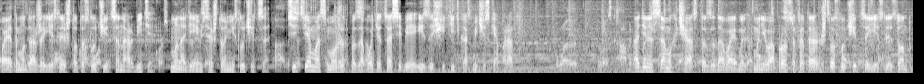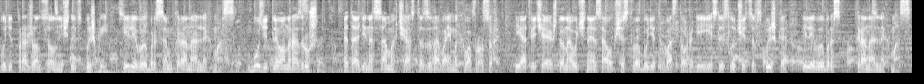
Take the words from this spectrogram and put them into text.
Поэтому даже если что-то случится на орбите, мы надеемся, что не случится, система сможет позаботиться о себе и защитить космический аппарат. Один из самых часто задаваемых мне вопросов — это что случится, если зонд будет поражен солнечной вспышкой или выбросом корональных масс? Будет ли он разрушен? Это один из самых часто задаваемых вопросов. Я отвечаю, что научное сообщество будет в восторге, если случится вспышка или выброс корональных масс.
